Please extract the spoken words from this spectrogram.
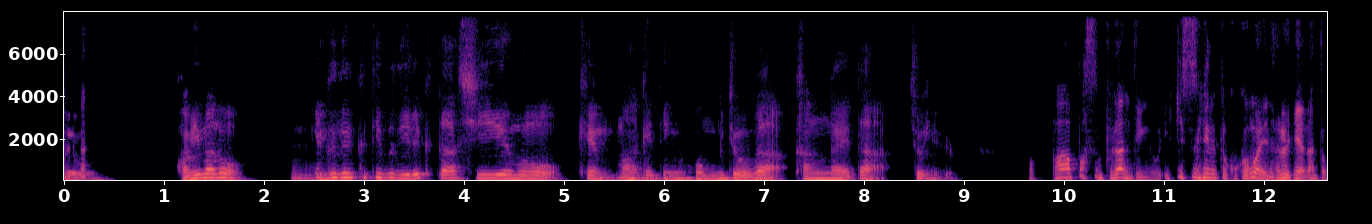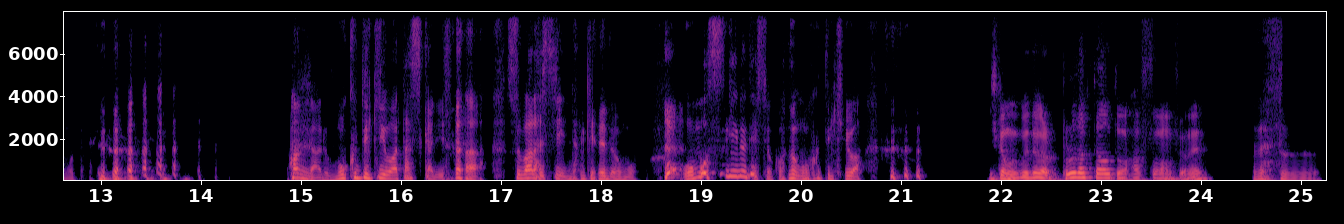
でも、ファミマのうんエグゼクティブディレクター CMO 兼マーケティング本部長が考えた商品ですよ。パーパスブランディングを行き過ぎるとここまでなるんやなと思って。パンがある目的は確かにさ、素晴らしいんだけれども、重すぎるでしょ、この目的は。しかもこれだからプロダクトアウトの発想なんですよね。そうコ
